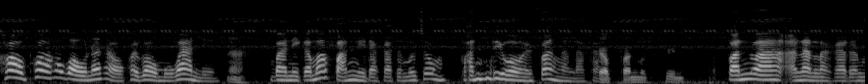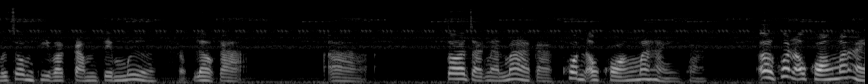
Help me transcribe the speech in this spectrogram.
พ่อพ่อเขาเบาเนาะเถาคอยเบาหมู่บ้านนี่อะบ้านนี้ก็มาฝันนี่แหละค่ะท่านผู้ชมฝันที่เว่าให้ฟังนั่นแหละค่ะ กับฟันเมื่อคืน ฝันว่าอันนั้นแหละค่ะท่านผู้ชมที่ว่ากำเต็มมือครับ แล้วก็อ่าต่อจากนั้นมากะคนเอาของมาให้ค่ะ เออ คนเอาของมาให้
